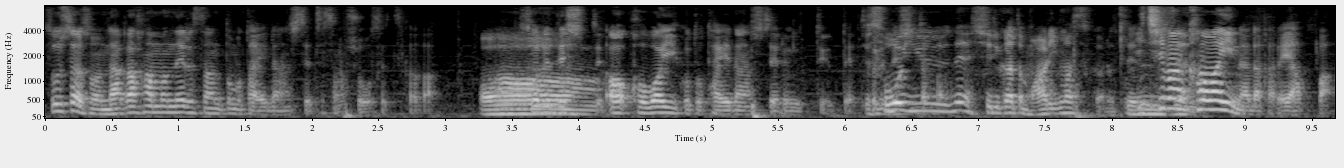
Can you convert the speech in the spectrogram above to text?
そしたらその長浜ねるさんとも対談しててその小説家が。あー。それで知ってあ可愛いこと対談してるって言ってでそうれで知ったか。らいうね知り方もありますから全然。一番可愛いなだからやっぱ。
